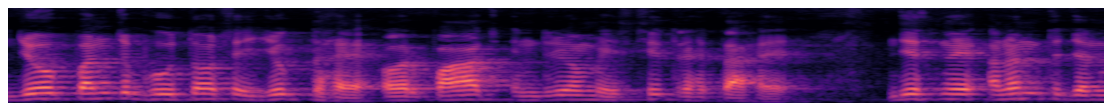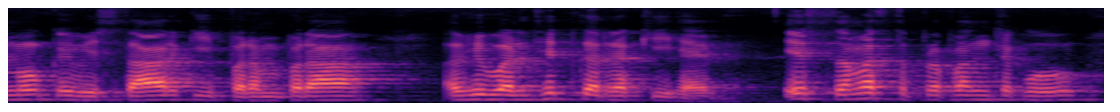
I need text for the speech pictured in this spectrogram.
जो पंचभूतों से युक्त है और पाँच इंद्रियों में स्थित रहता है, जिसने अनंत जन्मों के विस्तार की परंपरा अभिवर्धित कर रखी है। इस समस्त प्रपंच को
